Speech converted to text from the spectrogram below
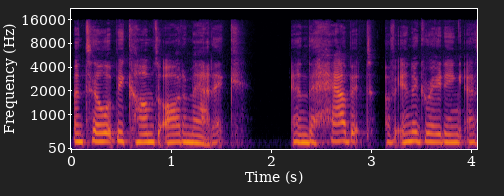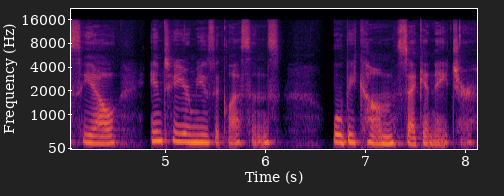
until it becomes automatic and the habit of integrating SEL into your music lessons will become second nature.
